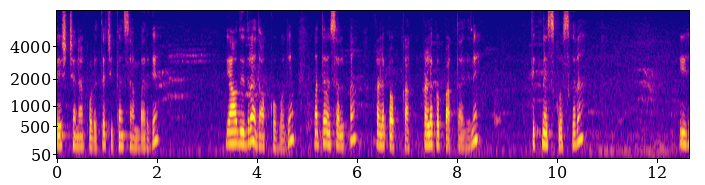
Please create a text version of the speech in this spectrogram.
ಟೇಸ್ಟ್ ಚೆನ್ನಾಗಿ ಕೊಡುತ್ತೆ ಚಿಕನ್ ಸಾಂಬಾರಿಗೆ. ಯಾವುದಿದ್ರೂ ಅದು ಹಾಕ್ಕೋಬೋದು. ಮತ್ತು ಒಂದು ಸ್ವಲ್ಪ ಕಳೆಪಪ್ಪು ಹಾಕ್ ಹಾಕ್ತಾ ಹಾಕ್ತಾಯಿದ್ದೀನಿ ತಿಕ್ನೆಸ್ಗೋಸ್ಕರ. ಈಗ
